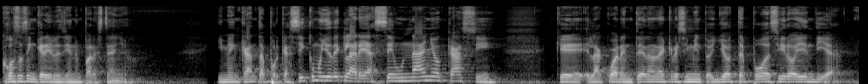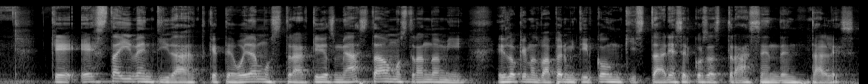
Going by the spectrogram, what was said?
cosas increíbles vienen para este año. Y me encanta porque así como yo declaré hace un año casi que la cuarentena era crecimiento, yo te puedo decir hoy en día que esta identidad que te voy a mostrar, que Dios me ha estado mostrando a mí, es lo que nos va a permitir conquistar y hacer cosas trascendentales.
